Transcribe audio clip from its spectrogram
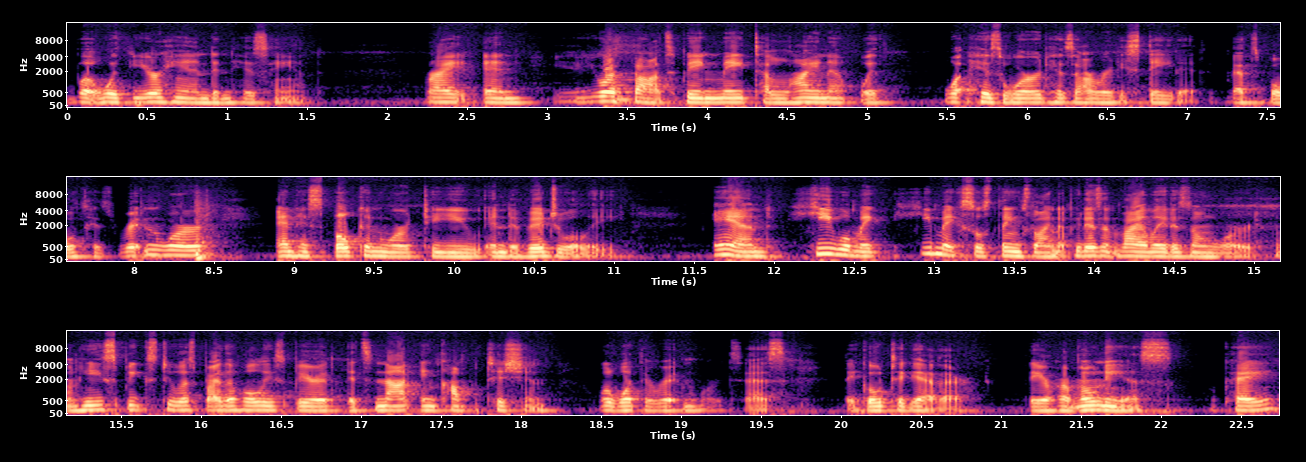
but with your hand in His hand, right? And your thoughts being made to line up with what His Word has already stated. That's both His written word and His spoken word to you individually. And he will make he makes those things line up. He doesn't violate his own word. When he speaks to us by the holy spirit it's not in competition with what the written word says. They go together. They are harmonious okay?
